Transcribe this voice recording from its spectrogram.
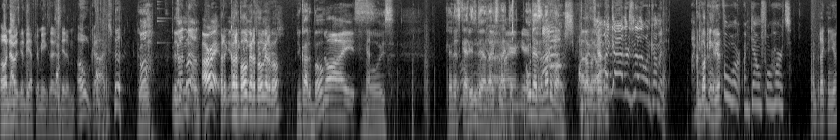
Oh, now he's gonna be after me because I just hit him. Oh God. Good. Oh, There's a bow. down. All right. Got a- got a bow, got a bow, got a bow. You got a bow? Nice. Nice. Okay, let's get in there. Yeah, Like, some like iron Oh, there's too. another one. Ouch! Another Almost one. Oh my god, there's another one coming. I'm, down blocking to you. Four. I'm down four hearts. I'm protecting you.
